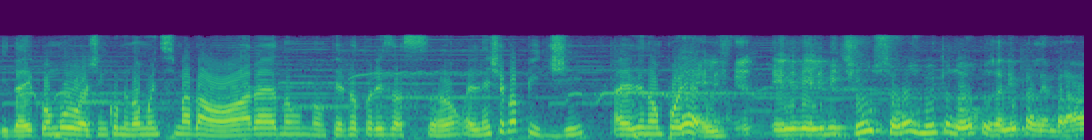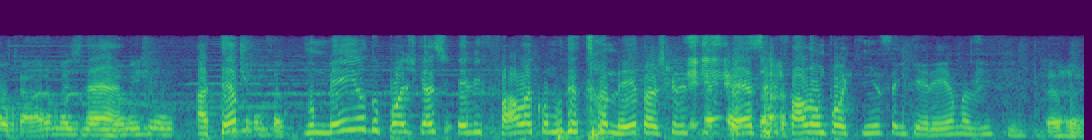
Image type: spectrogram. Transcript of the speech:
E daí, como a gente combinou muito em cima da hora, não, não teve autorização, ele nem chegou a pedir, aí ele não pôde. É, ele, ele, ele emitiu uns sons muito loucos ali pra lembrar o cara, mas não- É. realmente não, Até não no meio do podcast ele fala como Detonator, acho que ele se É, esquece, ele exato. fala um pouquinho sem querer, mas enfim. Aham.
